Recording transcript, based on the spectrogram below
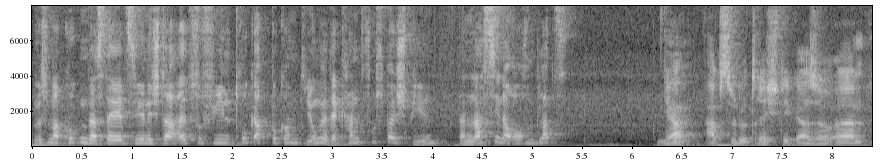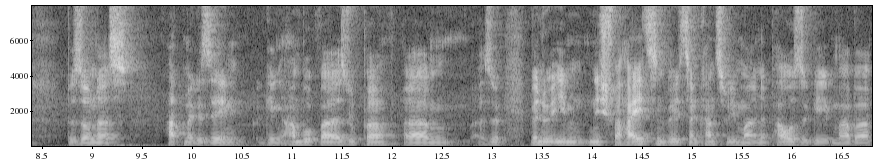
müssen mal gucken, dass der jetzt hier nicht da allzu viel Druck abbekommt. Junge, der kann Fußball spielen, dann lass ihn auch auf dem Platz. Ja, absolut richtig. Also ähm, besonders hat man gesehen, gegen Hamburg war er super. Ähm, also wenn du ihm nicht verheizen willst, dann kannst du ihm mal eine Pause geben, aber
